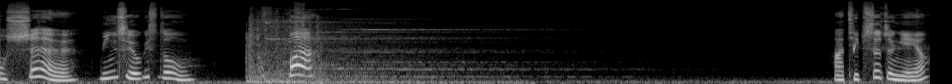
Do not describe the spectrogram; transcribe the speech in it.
어, 쉣. 민수 여기 있어. 와! 아, 딥스 중이에요?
